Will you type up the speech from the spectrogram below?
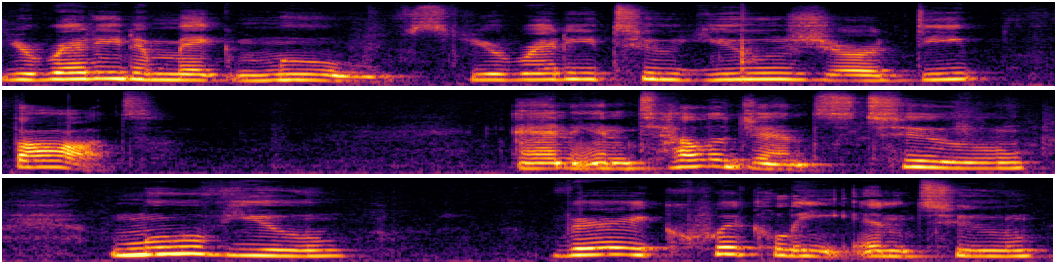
You're ready to make moves. You're ready to use your deep thought and intelligence to move you very quickly into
